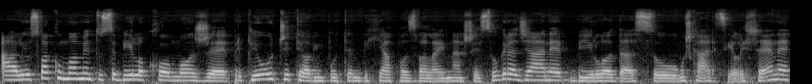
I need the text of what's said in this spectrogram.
ali u svakom momentu se bilo ko može priključiti. Ovim putem bih ja pozvala i naše sugrađane, bilo da su muškarci ili žene,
